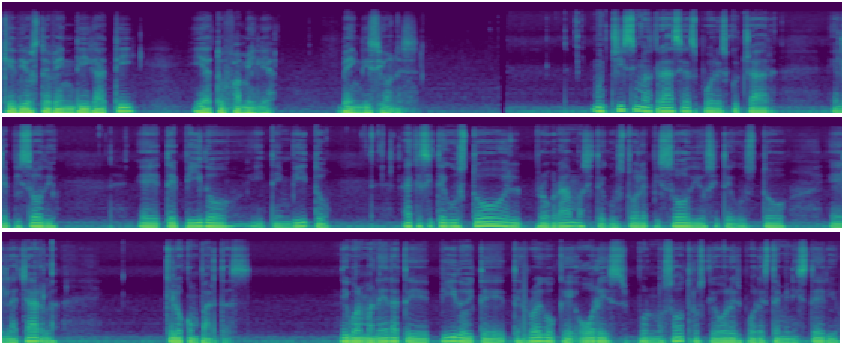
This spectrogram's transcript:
Que Dios te bendiga a ti y a tu familia. Bendiciones. Muchísimas gracias por escuchar el episodio. Eh, te pido y te invito a que si te gustó el programa, si te gustó el episodio, si te gustó eh, la charla, que lo compartas. De igual manera te pido y te, te ruego que ores por nosotros, que ores por este ministerio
